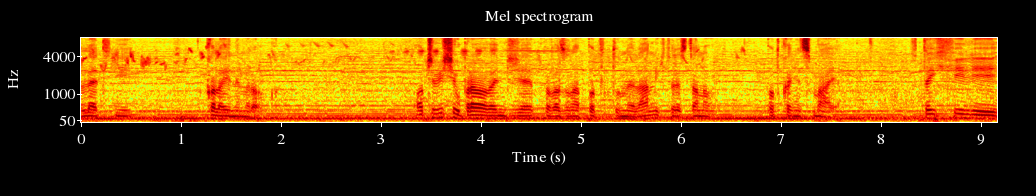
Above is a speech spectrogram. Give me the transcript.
letni kolejnym roku. Oczywiście uprawa będzie prowadzona pod tunelami, które staną pod koniec maja. W tej chwili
